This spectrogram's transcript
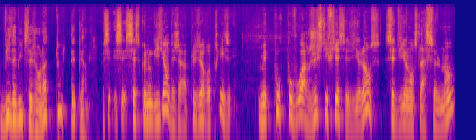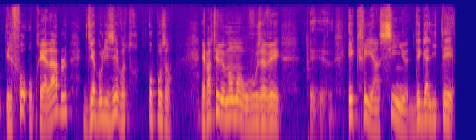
vis-à-vis de ces gens-là, tout est permis. C'est ce que nous disions déjà à plusieurs reprises. Mais pour pouvoir justifier cette violence, cette violence-là seulement, il faut au préalable diaboliser votre opposant. Et à partir du moment où vous avez écrit un signe d'égalité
